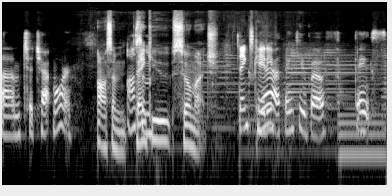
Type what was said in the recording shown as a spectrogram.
um, to chat more. Awesome. awesome. Thank you so much. Thanks, Katie. Yeah, thank you both. Thanks.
